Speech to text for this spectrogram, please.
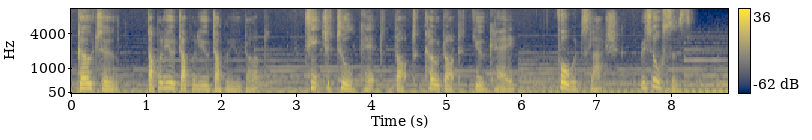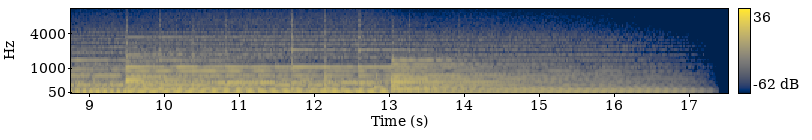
go to www.teachertoolkit.co.uk forward slash resources.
